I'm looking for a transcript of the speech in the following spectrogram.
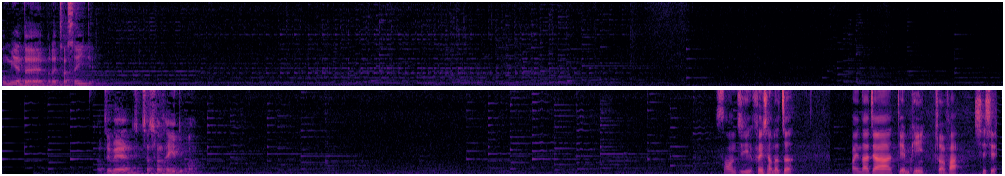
后面的把它加深一点，这边再穿插一朵啊。上集分享到这，欢迎大家点评转发。谢谢。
